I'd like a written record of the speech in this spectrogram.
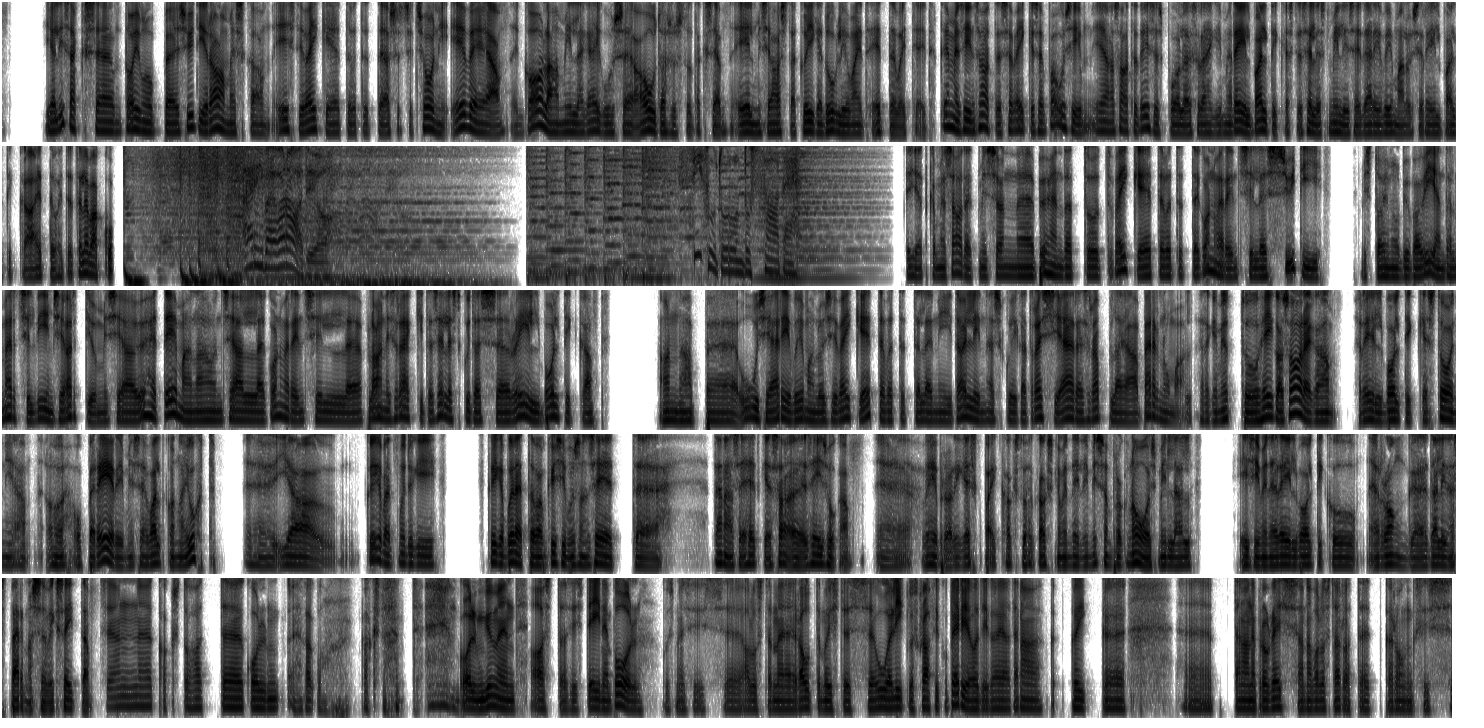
Ja lisaks äh, toimub äh, südi raames ka Eesti Väikeettevõtete Assotsiatsiooni EVEA gala, mille käigus äh, autasustatakse eelmise aasta kõige tublimaid ettevõtjaid. teeme siin saatesse väikese pausi ja saate teises pooles räägime Rail Balticust ja sellest, milliseid ärivõimalusi Rail Baltica ettevõtjatele pakub. äripäeva raadio sisuturundussaade. Jätkame saadet, mis on äh, pühendatud väikeettevõtete konverentsile Südi, mis toimub juba viiendal märtsil Viimsi Artiumis ja ühe teemana on seal konverentsil äh, plaanis rääkida sellest, kuidas Rail Baltica annab äh, uusi ärivõimalusi väikeettevõtetele nii Tallinnas kui ka trassi ääres Rapla ja Pärnumaal. räägime juttu Heigo Saarega, Rail Baltic Estonia opereerimise valdkonna juht ja kõigepealt muidugi kõige põletavam küsimus on see, et äh, tänase hetke seisuga äh, veebruari keskpaik kaks tuhat kakskümmend neli, mis on prognoos, millal esimene Rail Balticu rong Tallinnast Pärnusse võiks sõita? see on äh, kaks tuhat kolm, kaks tuhat kolmkümmend aasta siis teine pool kus me siis alustame raudtee mõistes uue liiklusgraafiku perioodiga ja täna kõik, tänane progress annab alust arvata, et ka rong siis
